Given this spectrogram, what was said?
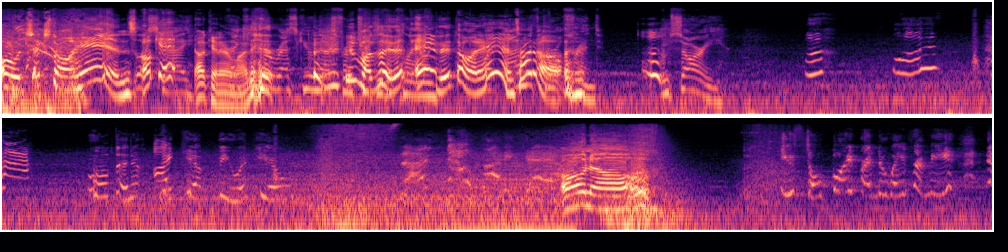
Oh! Chicks throwing hands. Okay. Okay, never mind. you for rescuing us from You about to say that? Hey, they're throwing hands. Hold up. I'm sorry. What? What? Ha! Well, then if I can't be with you, that nobody cares! Oh no! Away from me! Now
